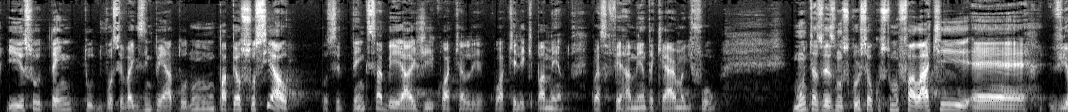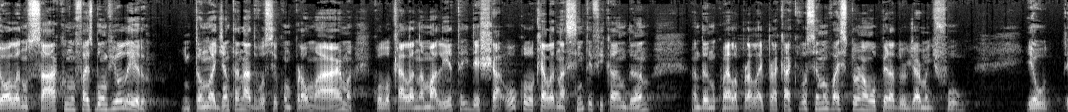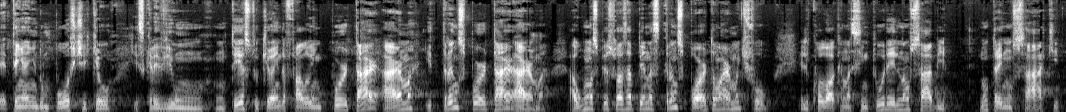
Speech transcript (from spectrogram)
E isso tem, você vai desempenhar todo um papel social. Você tem que saber agir com aquele, com aquele equipamento, com essa ferramenta que é a arma de fogo. Muitas vezes nos cursos eu costumo falar que é, viola no saco não faz bom violeiro. Então não adianta nada você comprar uma arma, colocar ela na maleta e deixar, ou colocar ela na cinta e ficar andando, andando com ela para lá e para cá, que você não vai se tornar um operador de arma de fogo. Eu eh, tenho ainda um post que eu escrevi um, um texto que eu ainda falo em portar arma e transportar arma. Algumas pessoas apenas transportam arma de fogo. Ele coloca na cintura, ele não sabe não treina um saque,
